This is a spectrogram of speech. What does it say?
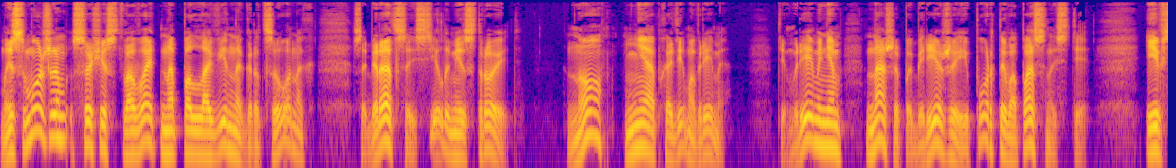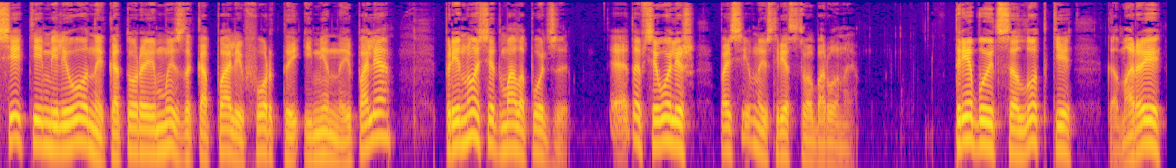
Мы сможем существовать на половинных рационах, собираться силами и строить. Но необходимо время. Тем временем наше побережье и порты в опасности, и все те миллионы, которые мы закопали в форты и минные поля, приносят мало пользы. Это всего лишь пассивные средства обороны. Требуются лодки, комары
